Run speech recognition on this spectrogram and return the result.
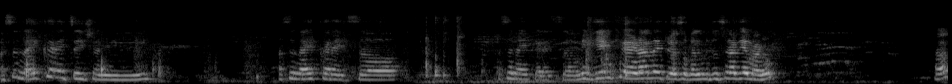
असं नाही करायचं ईशानी. असं नाही करायचं. असं नाही करायचं. मी गेम खेळणार नाही तुझ्यासोबत. मी दुसरा गेम आणू. हा?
